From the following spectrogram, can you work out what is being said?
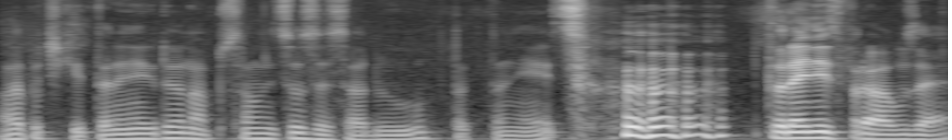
Ale počkej, tady někdo napsal něco ze zadu, tak to nic. to není nic pro hauze.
